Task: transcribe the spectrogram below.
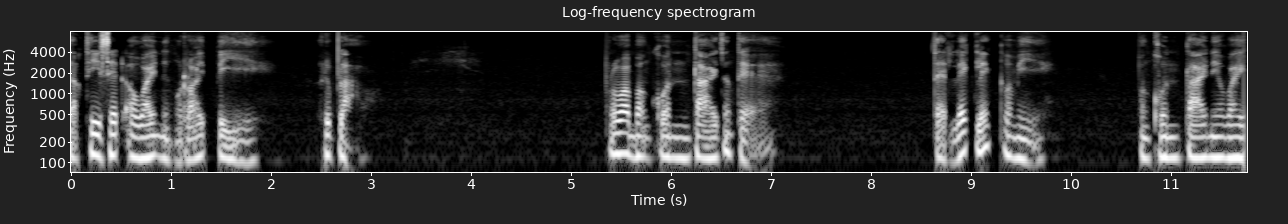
จากที่เซตเอาไว้ 100 ปีหรือเปล่า เพราะว่าบางคนตายตั้งแต่ แต่เล็กๆกก็มี บางคนตายในวัย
